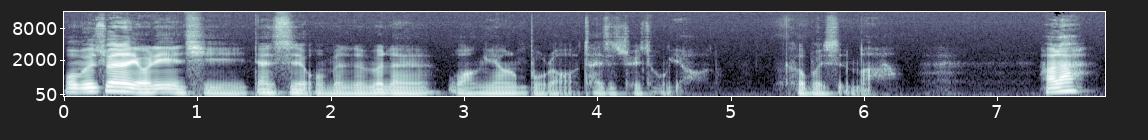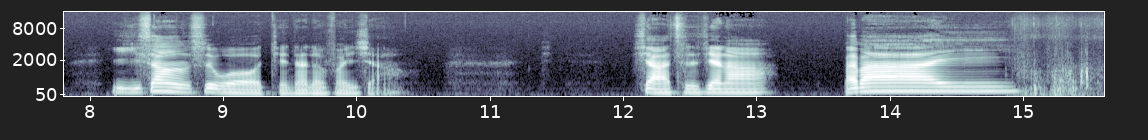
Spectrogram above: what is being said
我们虽然有念起，但是我们能不能亡羊补牢才是最重要的，可不是吗？好了，以上是我简单的分享，下次见啦，拜拜。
